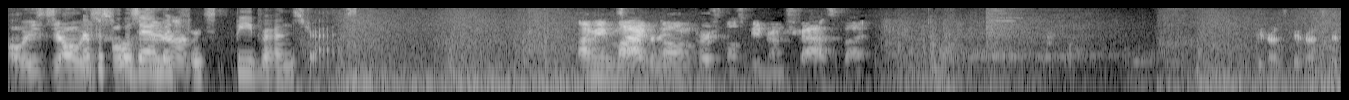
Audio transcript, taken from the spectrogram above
Oh, he's oh, he's Purposeful full speed damage run. for speedrun strats. I mean, It's my happening. own personal speedrun strats, but Speed run, speed run, speed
